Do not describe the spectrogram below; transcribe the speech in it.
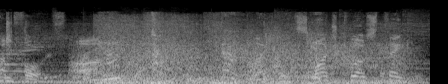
Come forth. Like this. Watch close. Thank you.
